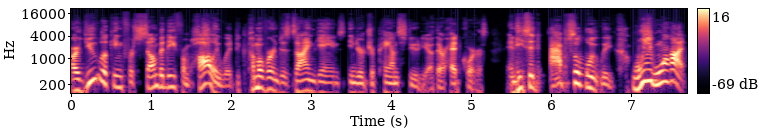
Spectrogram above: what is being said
are you looking for somebody from Hollywood to come over and design games in your Japan studio, their headquarters? And he said, Absolutely. We want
